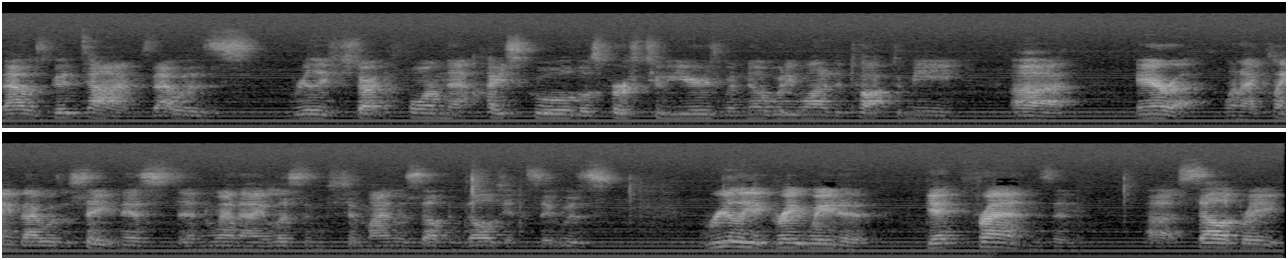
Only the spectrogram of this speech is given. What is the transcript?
that was good times. That was really starting to form that high school, those first two years when nobody wanted to talk to me uh, era, when I claimed I was a Satanist and when I listened to Mindless Self-Indulgence. It was really a great way to get friends and uh, celebrate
